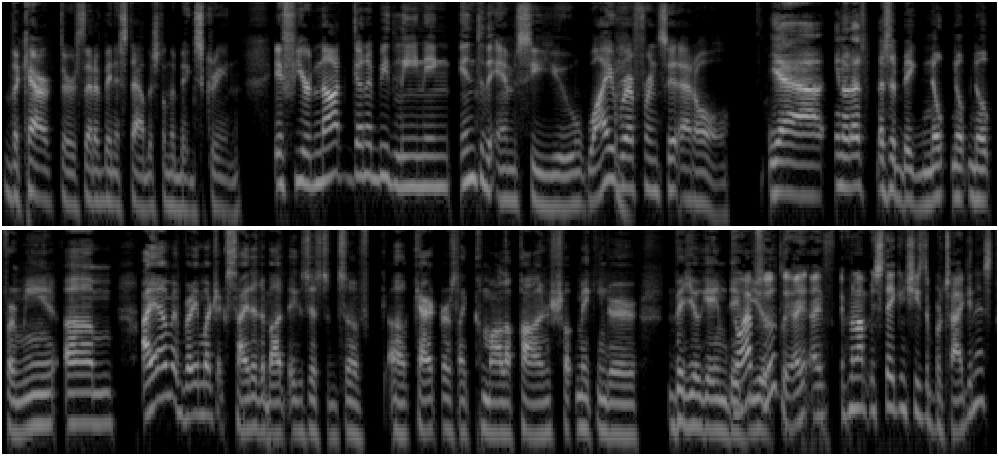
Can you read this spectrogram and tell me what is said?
the characters that have been established on the big screen if you're not going to be leaning into the MCU, why reference it at all? Yeah, you know that's that's a big nope, nope, nope for me. Um, I am very much excited about the existence of uh, characters like Kamala Khan making their video game debut. No, absolutely. I, I, if I'm not mistaken, she's the protagonist.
